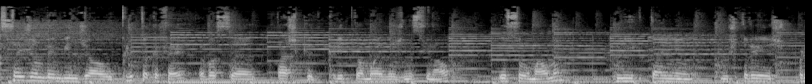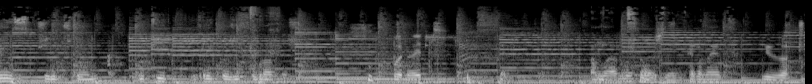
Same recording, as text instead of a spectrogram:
Sejam bem-vindos ao Cripto Café, a vossa tasca de criptomoedas nacional. Eu sou o Malman, comigo tenho os três príncipes do costume, o Kiko, o Riclas e o Fibrotas. Boa noite. Olá, pessoas da internet. Exato.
